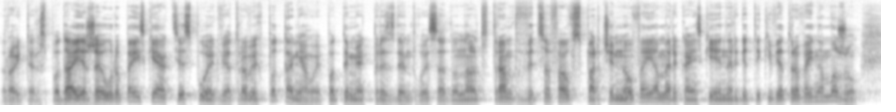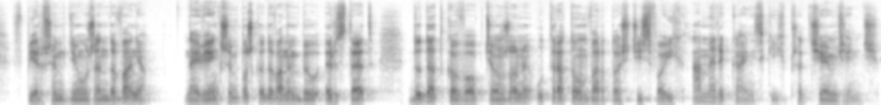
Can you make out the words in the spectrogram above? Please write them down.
Reuters podaje, że europejskie akcje spółek wiatrowych potaniały po tym, jak prezydent USA Donald Trump wycofał wsparcie nowej amerykańskiej energetyki wiatrowej na morzu w pierwszym dniu urzędowania. Największym poszkodowanym był Ørsted, dodatkowo obciążony utratą wartości swoich amerykańskich przedsięwzięć.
